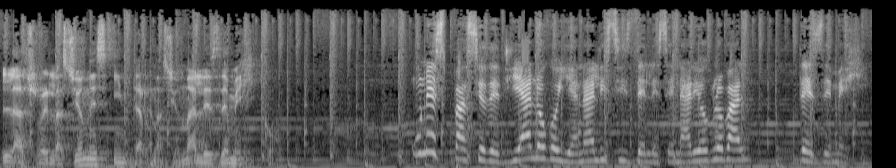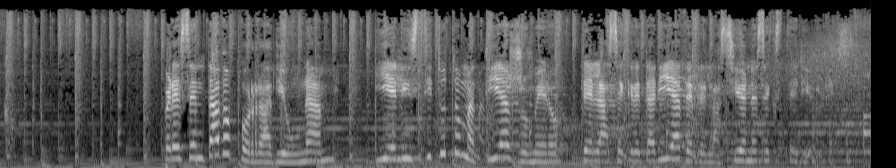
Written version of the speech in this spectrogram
Las relaciones internacionales de México. Un espacio de diálogo y análisis del escenario global desde México. Presentado por Radio UNAM y el Instituto Matías Romero de la Secretaría de Relaciones Exteriores.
